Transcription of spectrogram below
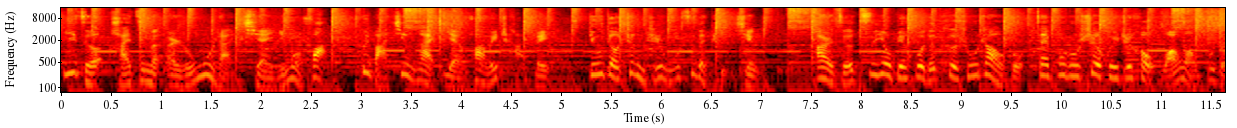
一则孩子们耳濡目染、潜移默化，会把敬爱演化为谄媚，丢掉正直无私的品性；二则自幼便获得特殊照顾，在步入社会之后，往往不走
